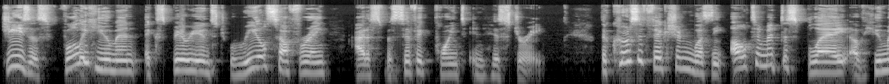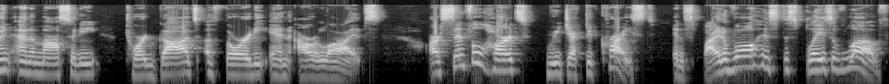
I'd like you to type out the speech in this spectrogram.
Jesus, fully human, experienced real suffering at a specific point in history. The crucifixion was the ultimate display of human animosity toward God's authority in our lives. Our sinful hearts rejected Christ in spite of all his displays of love,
